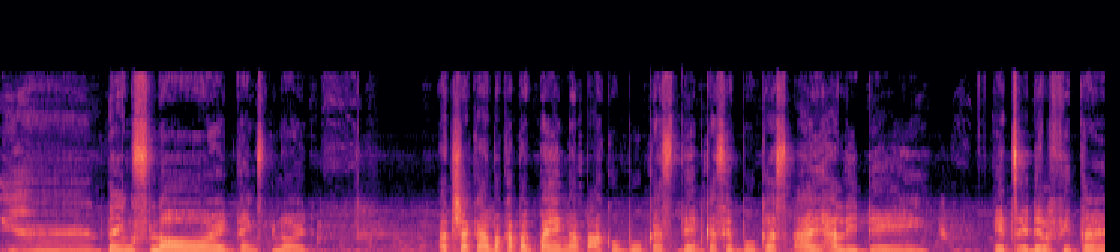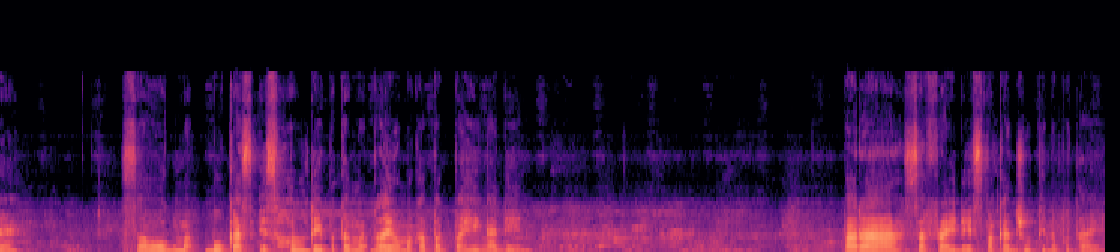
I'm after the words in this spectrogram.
yan thanks Lord thanks Lord at saka makapagpahinga pa ako bukas din kasi bukas ay holiday. It's Idul Fitr. So bukas is holiday pa tayong makapagpahinga din. Para sa Friday is maka-duty na po tayo.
